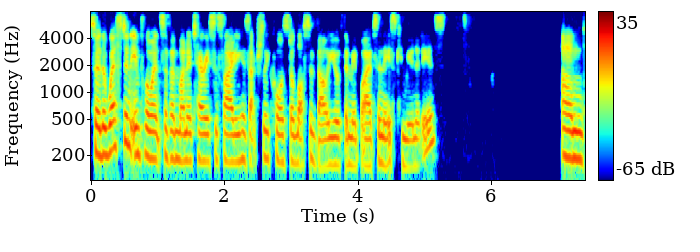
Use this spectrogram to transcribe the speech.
So the Western influence of a monetary society has actually caused a loss of value of the midwives in these communities. And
